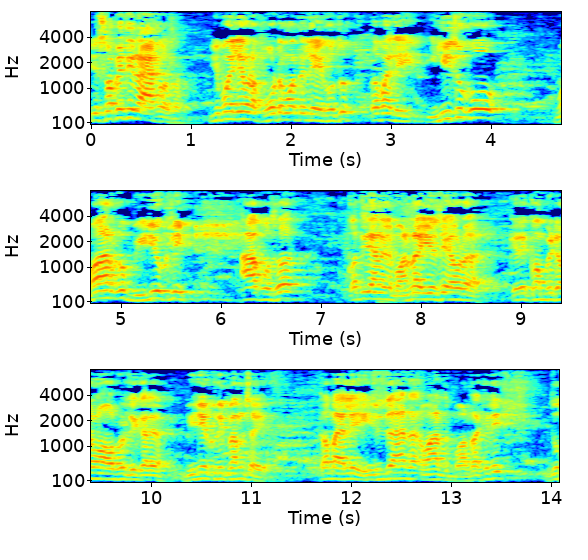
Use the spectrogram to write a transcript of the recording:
यो सबैतिर आएको छ। यो मैले एउटा फोटो मात्रै लिएको छु। तपाईँले हिजोको उहाँहरूको भिडियो क्लिप आएको छ। कतिजनाले भन्ला यो चाहिँ एउटा के अरे कम्प्युटरमा अफर निकालेर भिडियो क्लिपमा पनि छ यो। तपाईँहरूले हिजो जहाँ उहाँ भर्दाखेरि जो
